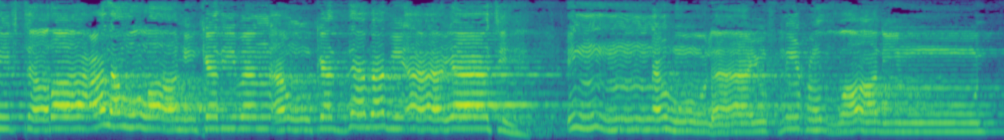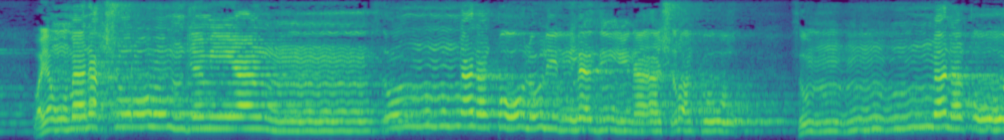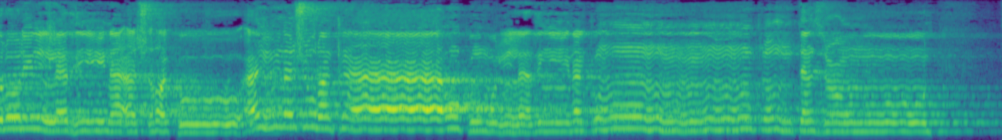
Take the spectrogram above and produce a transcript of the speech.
افترى على الله كذبا أو كذب بآياته إنه لا يفلح الظالمون ويوم نحشرهم جميعا ثم نقول للذين أشركوا ثم نقول للذين أشركوا أين شركاؤكم الذين كنتم تزعمون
